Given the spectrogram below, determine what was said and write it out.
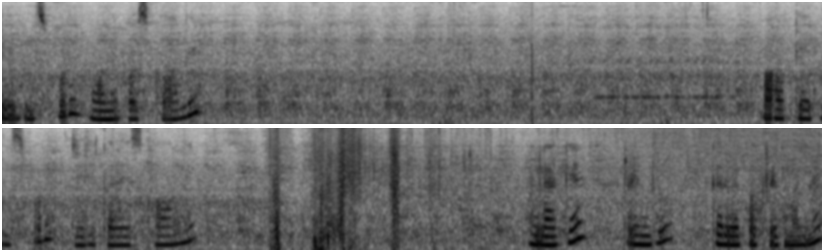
టేబుల్ స్పూన్ నూనె పోసుకోవాలి. పావు టేబుల్ స్పూన్ జీలకర్ర వేసుకోవాలి. అలాగే రెండు కరివేపాకు రెమ్మల్ని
